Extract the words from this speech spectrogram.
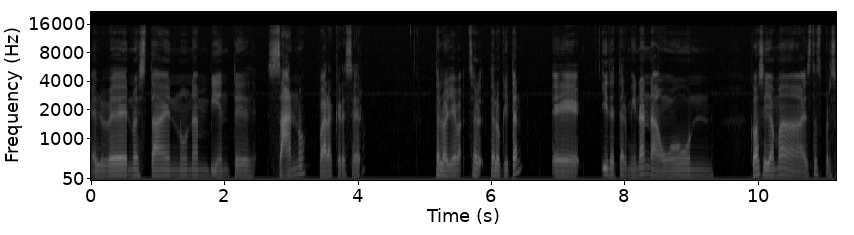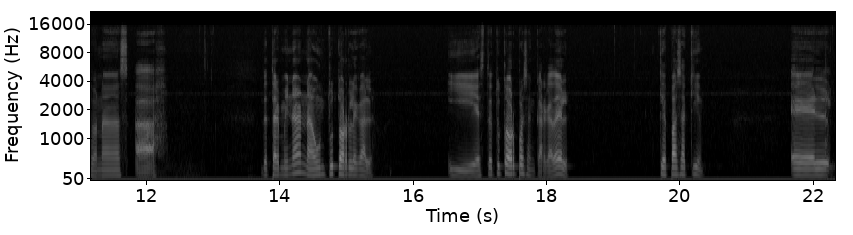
el bebé no está en un ambiente sano para crecer, te lo te lo quitan eh, y determinan a un, ¿cómo se llama? a Estas personas, ah, determinan a un tutor legal y este tutor pues se encarga de él. ¿Qué pasa aquí? El,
